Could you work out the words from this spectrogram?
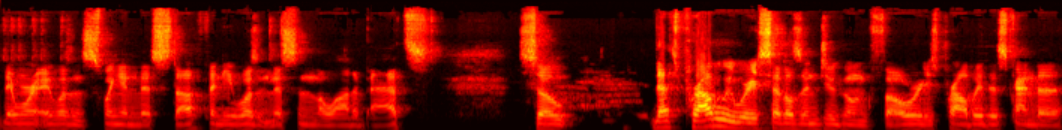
they weren't it wasn't swinging miss stuff, and he wasn't missing a lot of bats. So that's probably where he settles into going forward. He's probably this kind of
